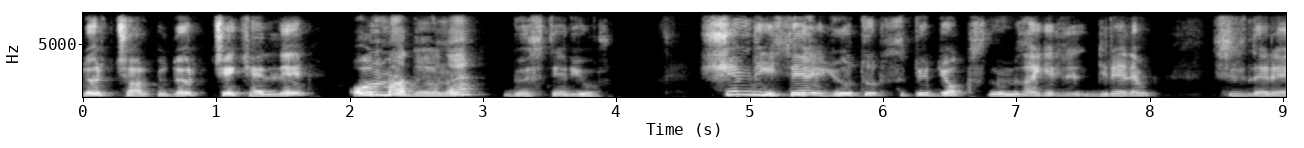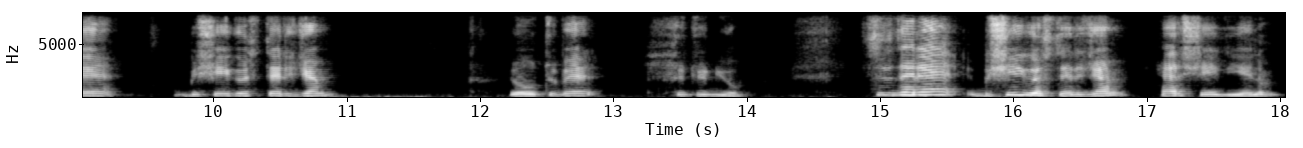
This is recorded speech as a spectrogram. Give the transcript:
4 çarpı 4 çekerli olmadığını gösteriyor. Şimdi ise YouTube Studio kısmımıza gir- girelim. Sizlere bir şey göstereceğim. YouTube Studio. Sizlere bir şey göstereceğim. Her şey diyelim.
